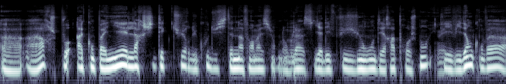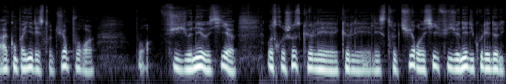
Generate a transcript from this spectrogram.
à, à Arch pour accompagner l'architecture du coup du système d'information. Donc mmh. là, s'il y a des fusions, des rapprochements, il est évident qu'on va accompagner les structures pour, pour fusionner aussi euh, autre chose que les, que les, les, structures aussi fusionner du coup les données.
